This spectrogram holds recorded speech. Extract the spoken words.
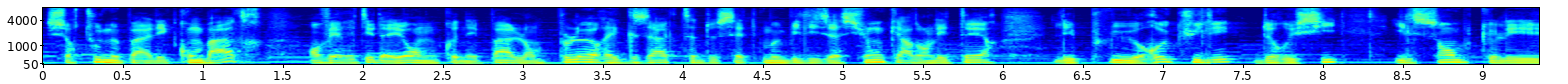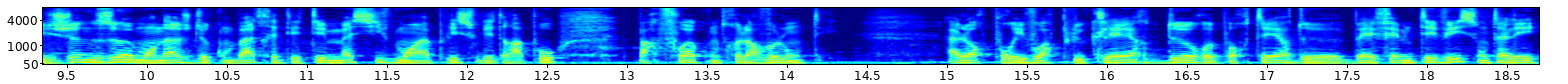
surtout ne pas aller combattre. En vérité d'ailleurs, on ne connaît pas l'ampleur exacte de cette mobilisation car dans les terres les plus reculées de Russie, il semble que les jeunes hommes en âge de combattre aient été massivement appelés sous les drapeaux, parfois contre leur volonté. Alors pour y voir plus clair, deux reporters de BFM TV sont allés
